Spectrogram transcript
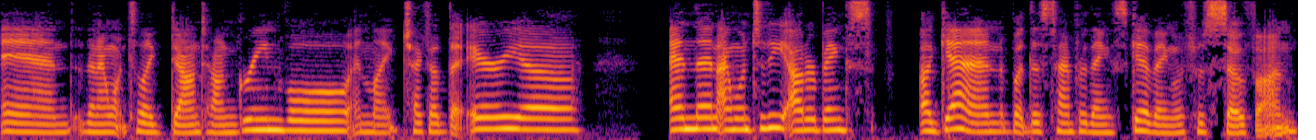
and then I went to like downtown Greenville and like checked out the area. And then I went to the Outer Banks again, but this time for Thanksgiving, which was so fun.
